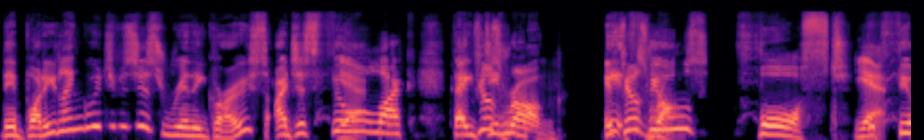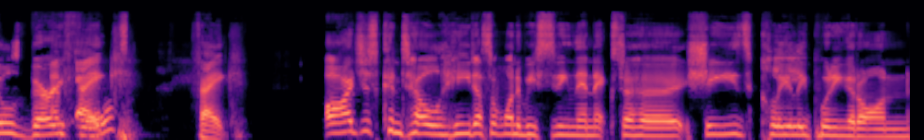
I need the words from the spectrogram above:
their body language was just really gross. I just feel Yeah. like they It feels wrong. It, feels, wrong. forced. Yeah. It feels very fake. forced. Fake. I just can tell he doesn't want to be sitting there next to her. She's clearly putting it on.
